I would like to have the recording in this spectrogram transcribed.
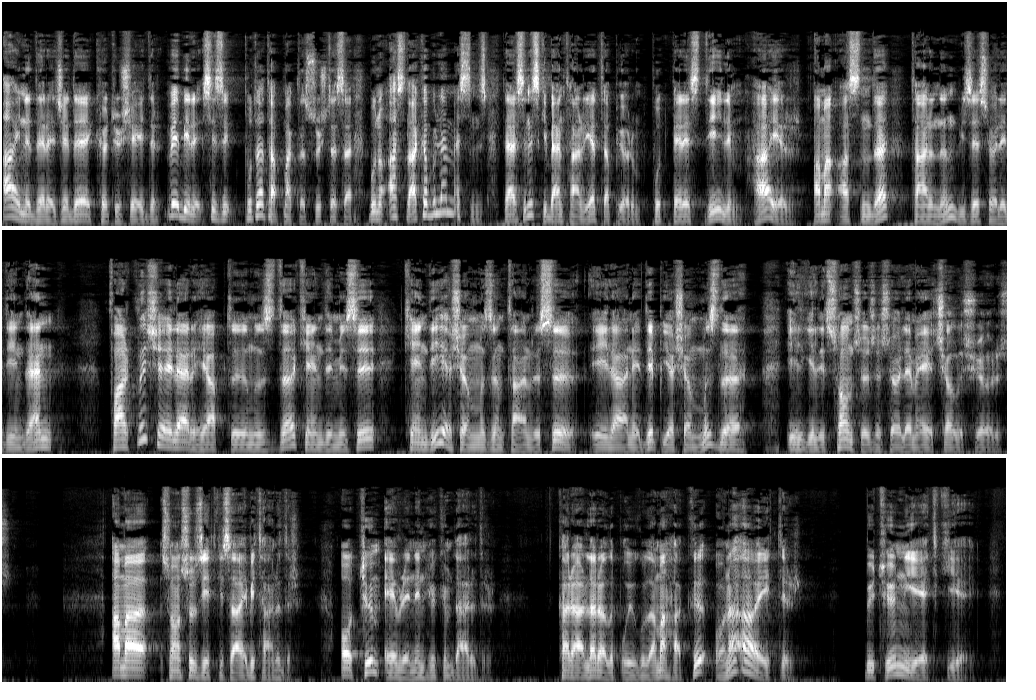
aynı derecede kötü şeydir. Ve biri sizi puta tapmakla suçlasa bunu asla kabullenmezsiniz. Dersiniz ki ben Tanrı'ya tapıyorum. Putperest değilim. Hayır. Ama aslında Tanrı'nın bize söylediğinden farklı şeyler yaptığımızda kendimizi kendi yaşamımızın tanrısı ilan edip yaşamımızla ilgili son sözü söylemeye çalışıyoruz. Ama sonsuz yetki sahibi Tanrı'dır. O tüm evrenin hükümdarıdır. Kararlar alıp uygulama hakkı ona aittir. Bütün yetkiye,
